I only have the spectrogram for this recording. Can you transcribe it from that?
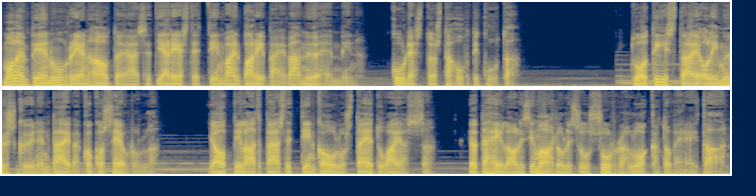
Molempien uhrien hautajaiset järjestettiin vain pari päivää myöhemmin, 16. huhtikuuta. Tuo tiistai oli myrskyinen päivä koko seudulla – ja oppilaat päästettiin koulusta etuajassa, jotta heillä olisi mahdollisuus surra luokkatovereitaan.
